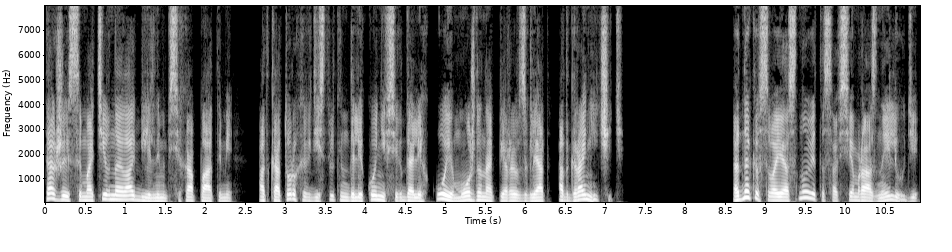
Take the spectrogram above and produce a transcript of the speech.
также и с эмотивно-лобильными психопатами, от которых их действительно далеко не всегда легко и можно на первый взгляд отграничить. Однако в своей основе это совсем разные люди.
